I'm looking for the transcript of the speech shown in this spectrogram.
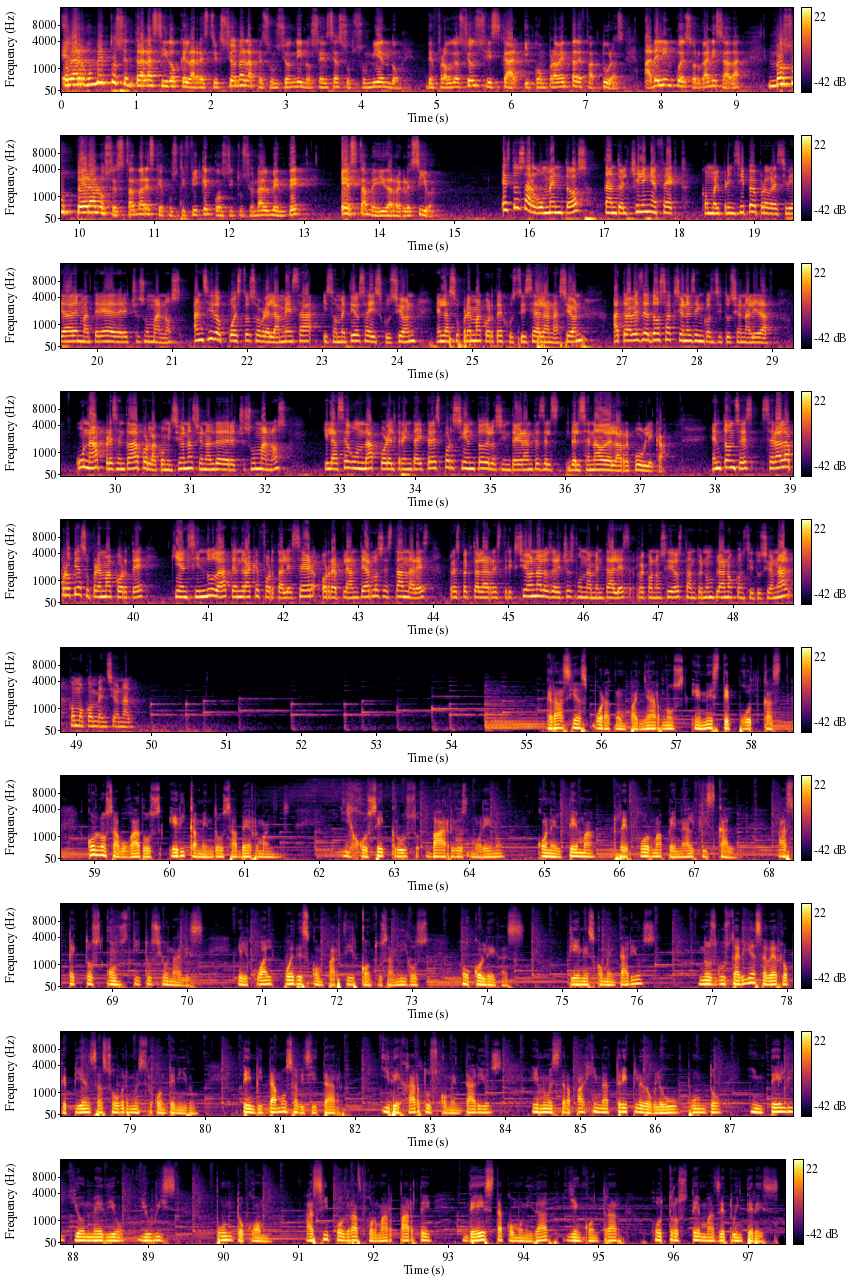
El argumento central ha sido que la restricción a la presunción de inocencia subsumiendo defraudación fiscal y compraventa de facturas a delincuencia organizada no supera los estándares que justifiquen constitucionalmente esta medida regresiva. Estos argumentos, tanto el chilling effect como el principio de progresividad en materia de derechos humanos, han sido puestos sobre la mesa y sometidos a discusión en la Suprema Corte de Justicia de la Nación a través de dos acciones de inconstitucionalidad. Una presentada por la Comisión Nacional de Derechos Humanos y la segunda por el 33% de los integrantes del, del Senado de la República. Entonces, será la propia Suprema Corte quien sin duda tendrá que fortalecer o replantear los estándares respecto a la restricción a los derechos fundamentales reconocidos tanto en un plano constitucional como convencional. Gracias por acompañarnos en este podcast con los abogados Erika Mendoza Berman y José Cruz Barrios Moreno con el tema Reforma Penal Fiscal, aspectos constitucionales el cual puedes compartir con tus amigos o colegas. ¿Tienes comentarios? Nos gustaría saber lo que piensas sobre nuestro contenido. Te invitamos a visitar y dejar tus comentarios en nuestra página www.inteli-medioubis.com. Así podrás formar parte de esta comunidad y encontrar otros temas de tu interés.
